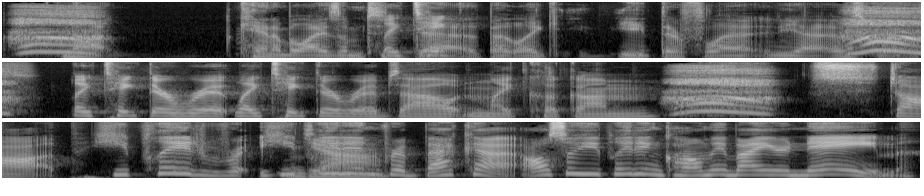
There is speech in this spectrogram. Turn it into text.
not cannibalize them to Like, take- death, but like eat their flesh. Yeah, it was gross. Like take their rib like take their ribs out and like cook them. Stop. He played he played Yeah. in Rebecca. Also, he played in Call Me by Your Name.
